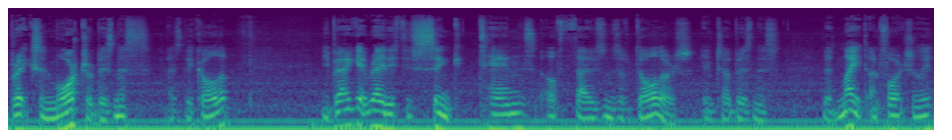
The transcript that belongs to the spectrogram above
bricks and mortar business, as they call it, you better get ready to sink tens of thousands of dollars into a business that might, unfortunately,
